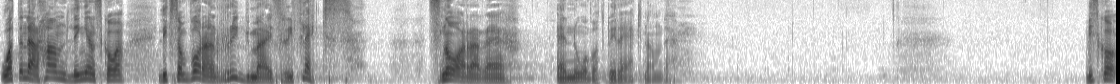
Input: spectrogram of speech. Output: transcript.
Och att den där handlingen ska liksom vara en ryggmärgsreflex snarare än något beräknande. Vi ska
